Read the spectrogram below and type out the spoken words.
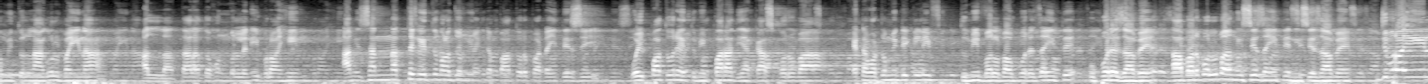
আমি তো লাগল পাই না। আল্লাহ তাআলা তখন বললেন, ইব্রাহিম, আমি জান্নাত থেকে তোমার জন্য একটা পাথর পাঠাইতেছি। ওই পাথরে তুমি পাড়া দিয়া কাজ করবা। এটা অটোমেটিক লিফট তুমি বলবা, উপরে যাইতে, উপরে যাবে। আবার বলবা, নিচে যাইতে, নিচে যাবে। জিব্রাইল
